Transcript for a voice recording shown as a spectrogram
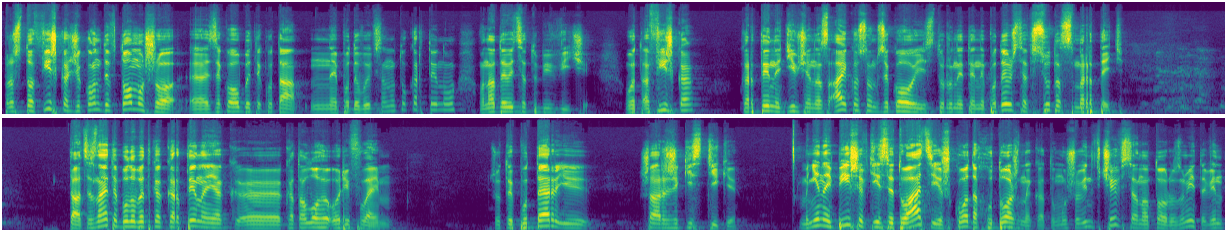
Просто фішка Джоконди в тому, що е, з якого би ти кута не подивився на ту картину, вона дивиться тобі в вічі. От, а фішка картини дівчина з Айкосом, з якої сторони ти не подивишся, всюди смердить. Так, це знаєте, була би така картина, як е, каталоги Oriflame. Що ти путер і якісь стіки. Мені найбільше в тій ситуації шкода художника, тому що він вчився на то, розумієте? Він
